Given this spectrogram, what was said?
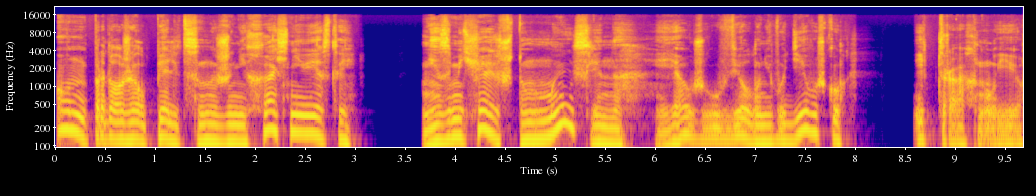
Он продолжал пялиться на жениха с невестой, не замечая, что мысленно я уже увел у него девушку и трахнул ее.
